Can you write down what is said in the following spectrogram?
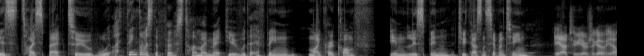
this ties back to, I think it was the first time I met you. Would that have been MicroConf in Lisbon, 2017? Yeah, two years ago. Yeah.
